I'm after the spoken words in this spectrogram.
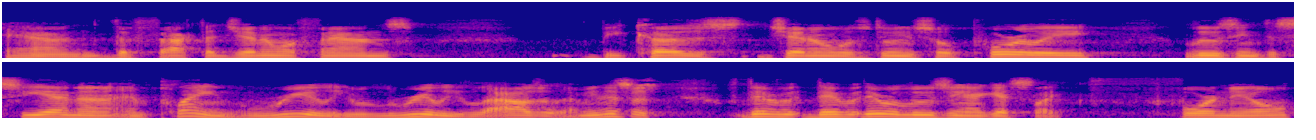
And the fact that Genoa fans, because Genoa was doing so poorly, losing to Siena and playing really, really lousily. I mean, this is, they were, they were, they were losing, I guess, like 4 0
